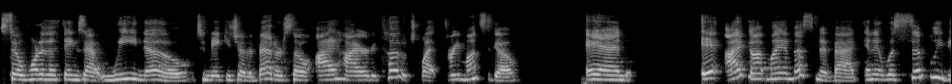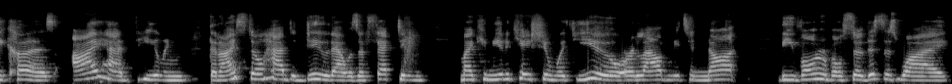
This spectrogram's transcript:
So one of the things that we know to make each other better. So I hired a coach what three months ago, and it, I got my investment back, and it was simply because I had healing that I still had to do that was affecting my communication with you or allowed me to not be vulnerable. So this is why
